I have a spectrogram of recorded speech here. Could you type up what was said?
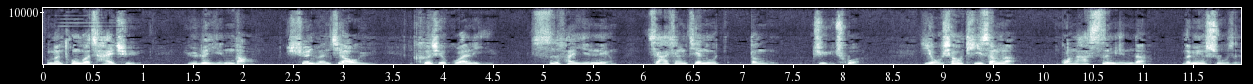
我们通过采取舆论引导、宣传教育、科学管理、示范引领、加强监督等举措，有效提升了广大市民的文明素质。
